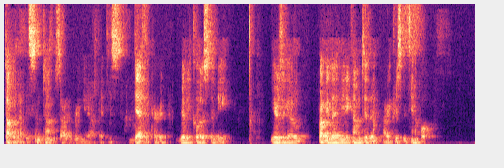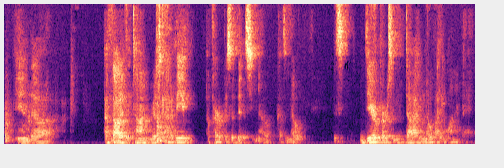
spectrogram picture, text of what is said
talk about this sometime, sorry to bring it up, but this death occurred really close to me years ago. Probably led me to come to the Hare Krishna temple. And uh, I thought at the time, there's got to be a, purpose of this, you know, because know, this dear person that died, nobody wanted that.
